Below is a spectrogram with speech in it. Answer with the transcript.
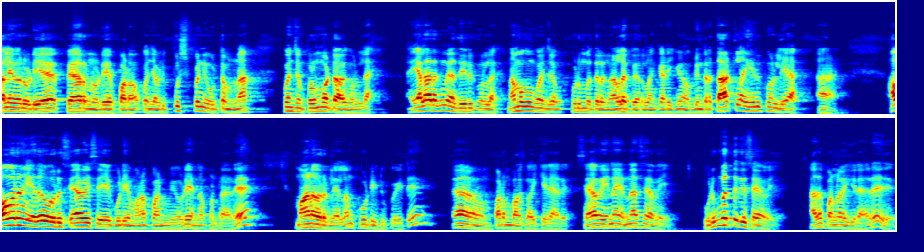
தலைவருடைய பேரனுடைய படம் கொஞ்சம் அப்படி புஷ் பண்ணி விட்டோம்னா கொஞ்சம் ப்ரொமோட் ஆகும்ல. எல்லாருக்குமே அது இருக்கும்ல. நமக்கும் கொஞ்சம் குடும்பத்தில் நல்ல பேர்லாம் கிடைக்கும் அப்படின்ற தாட்லாம் இருக்கும் இல்லையா? ஆ. அவரும் ஏதோ ஒரு சேவை செய்யக்கூடிய மனப்பான்மையோடு என்ன பண்ணுறாரு மாணவர்களை எல்லாம் கூட்டிகிட்டு போயிட்டு படம் பார்க்க வைக்கிறாரு. சேவைனா என்ன சேவை? குடும்பத்துக்கு சேவை. அதை பண்ண வைக்கிறாரு.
